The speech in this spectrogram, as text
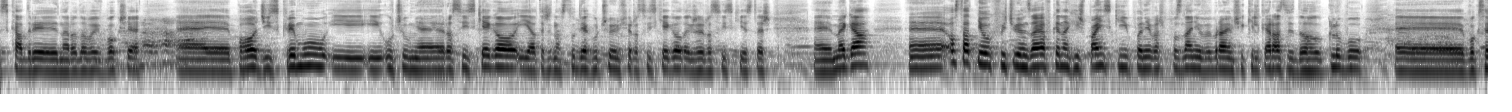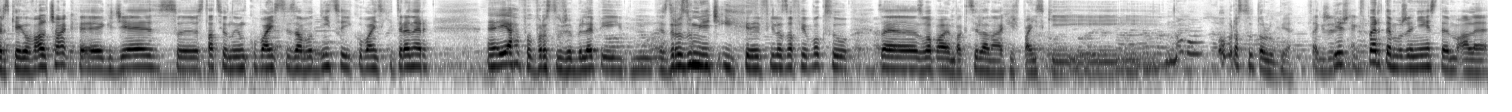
z kadry narodowej w boksie pochodzi z Krymu i, i, uczył mnie rosyjskiego i ja też na studiach uczyłem się rosyjskiego, także rosyjski jest też e, mega. E, ostatnio chwyciłem zajawkę na hiszpański, ponieważ w Poznaniu wybrałem się kilka razy do klubu e, bokserskiego Walczak, gdzie stacjonują kubańscy zawodnicy i kubański trener. Ja po prostu, żeby lepiej mm, zrozumieć ich filozofię boksu, złapałem bakcyla na hiszpański i, no, po prostu to lubię. Także Wiesz- ekspertem może nie jestem, ale,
